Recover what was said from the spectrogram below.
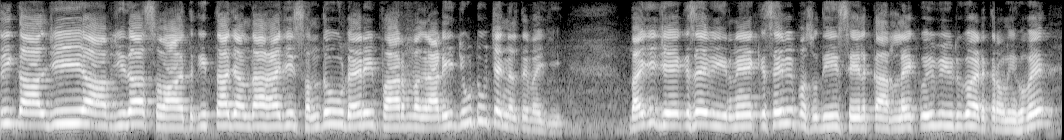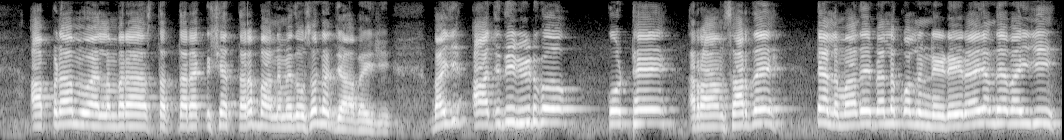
ਸਤਿ ਸ਼੍ਰੀ ਅਕਾਲ ਜੀ, ਆਪ ਜੀ ਦਾ ਸਵਾਗਤ ਕੀਤਾ ਜਾਂਦਾ ਹੈ ਜੀ Sandhu dairy farm Bangrari YouTube channel ਤੇ ਬਾਈ ਜੀ। ਬਾਈ ਜੀ, ਜੇ ਕਿਸੇ ਵੀਰ ਨੇ ਕਿਸੇ ਵੀ ਪਸ਼ੂ ਦੀ ਸੇਲ ਕਰ ਲਈ, ਕੋਈ ਵੀ ਵੀਡੀਓ ਐਡ ਕਰਾਉਣੀ ਹੋਵੇ, ਆਪਣਾ ਮੋਬਾਈਲ ਨੰਬਰ 7717792249 ਬਾਈ ਜੀ। ਬਾਈ ਜੀ, ਅੱਜ ਦੀ ਵੀਡੀਓ ਕੋਠੇ ਆਰਾਮਸਰ ਦੇ ਢਿਲਮਾਂ ਦੇ ਬਿਲਕੁਲ ਨੇੜੇ ਰਹਿ ਜਾਂਦੇ ਬਾਈ ਜੀ।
